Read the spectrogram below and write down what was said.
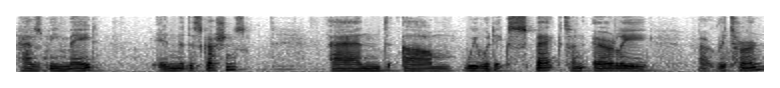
has been made in the discussions, and um, we would expect an early uh, return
